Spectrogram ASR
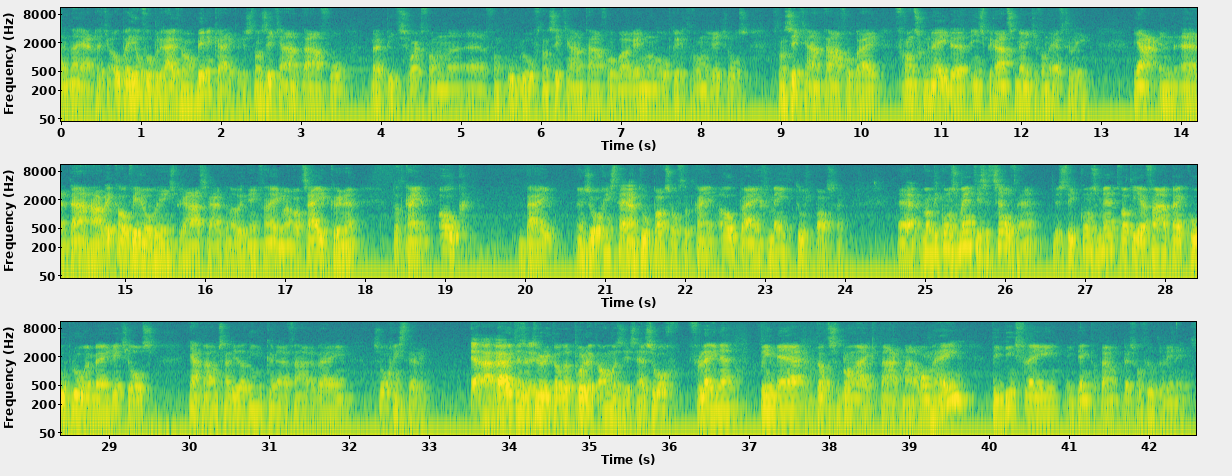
nou ja, dat je ook bij heel veel bedrijven mag binnenkijken. Dus dan zit je aan tafel bij Pieter Zwart van, uh, van Coolblue, of dan zit je aan tafel bij Raymond, de oprichter van de Rituals, of dan zit je aan tafel bij Frans Gourmet, de inspiratiemanager van de Efteling. Ja, en uh, daar haal ik ook weer heel veel inspiratie uit. En dat ik denk van, hé, hey, maar wat zij kunnen, dat kan je ook bij een zorginstelling toepassen. Of dat kan je ook bij een gemeente toepassen. Uh, Want die consument is hetzelfde, hè? Dus die consument wat hij ervaart bij Coolblue en bij Rituals, ja, waarom zou hij dat niet kunnen ervaren bij een zorginstelling? Ja, Buiten natuurlijk dat het product anders is. Hè. Zorg verlenen, primair, dat is een belangrijke taak. Maar eromheen, die dienstverlening, ik denk dat daar nog best wel veel te winnen is.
